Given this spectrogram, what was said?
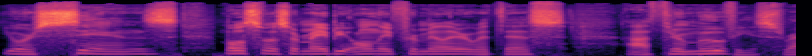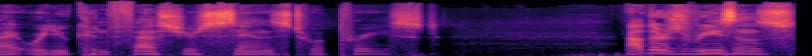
your sins. Most of us are maybe only familiar with this uh, through movies, right? Where you confess your sins to a priest. Now, there's reasons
